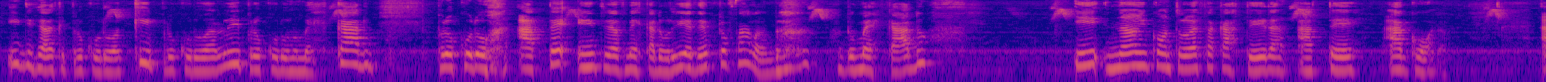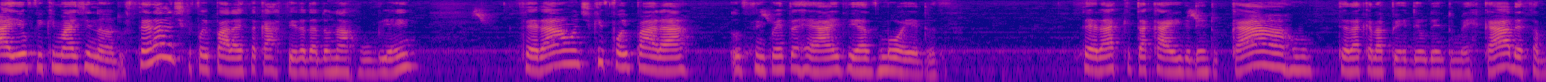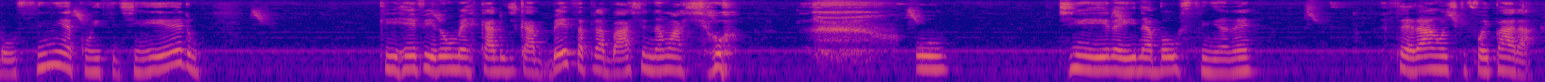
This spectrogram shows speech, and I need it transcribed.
E diz ela que procurou aqui, procurou ali, procurou no mercado, procurou até entre as mercadorias, eu que estou falando, do mercado, e não encontrou essa carteira até agora. Aí eu fico imaginando, será onde que foi parar essa carteira da dona Rúbia, hein? Será onde que foi parar os 50 reais e as moedas. Será que está caída dentro do carro? Será que ela perdeu dentro do mercado essa bolsinha com esse dinheiro? Que revirou o mercado de cabeça para baixo e não achou o dinheiro aí na bolsinha, né? Será onde que foi parar?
